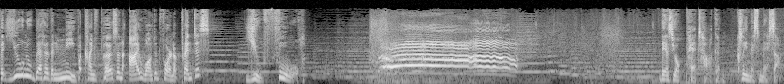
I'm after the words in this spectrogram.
That you knew better than me what kind of person I wanted for an apprentice? You fool! There's your pet, Harkun. Clean this mess up.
